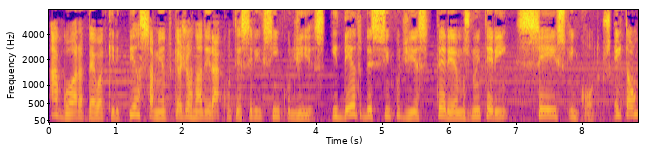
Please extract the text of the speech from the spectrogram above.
agora pego aquele pensamento que a jornada irá acontecer em cinco dias. E dentro desses cinco dias teremos no interim seis encontros. Então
